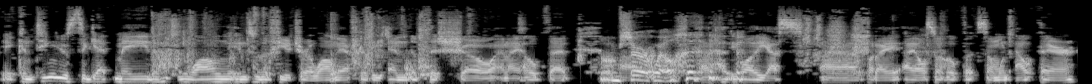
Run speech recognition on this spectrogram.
it continues to get made long into the future, long after the end of this show. And I hope that I'm sure uh, it will. uh, well, yes, uh, but I, I also hope that someone out there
